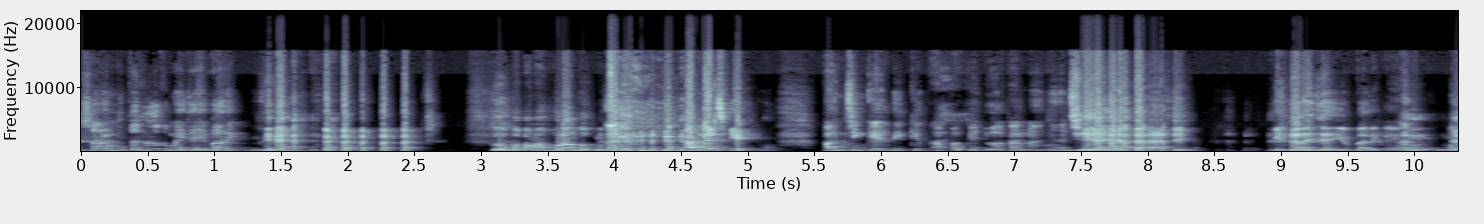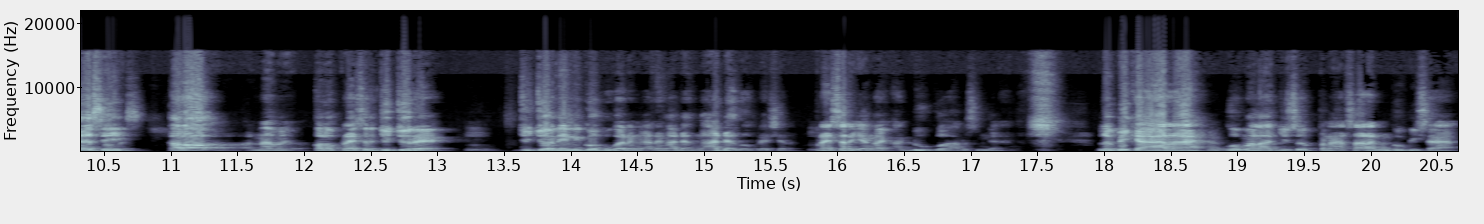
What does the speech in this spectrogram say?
Sana minta dulu ke meja balik Tuh, papa mah pulang tuh. Minta ya. Pancing kayak dikit apa kayak jual tanahnya aja gimana aja yuk balik aja Enggak sih. Kalau nama kalau pressure jujur ya. Hmm. Jujur nih ini gue bukan yang ada-ada nggak ada gue pressure. Hmm. Pressure yang kayak aduh gue harus enggak. Lebih ke arah gue malah justru penasaran gue bisa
